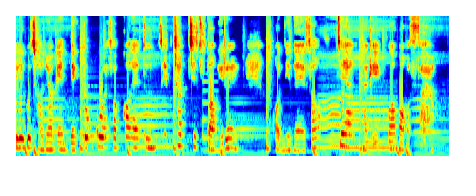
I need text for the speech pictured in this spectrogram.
그리고 저녁엔 냉동고에서 꺼내둔 색참치 두덩이를 언니네에서 흑제향나게 구워 먹었어요.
